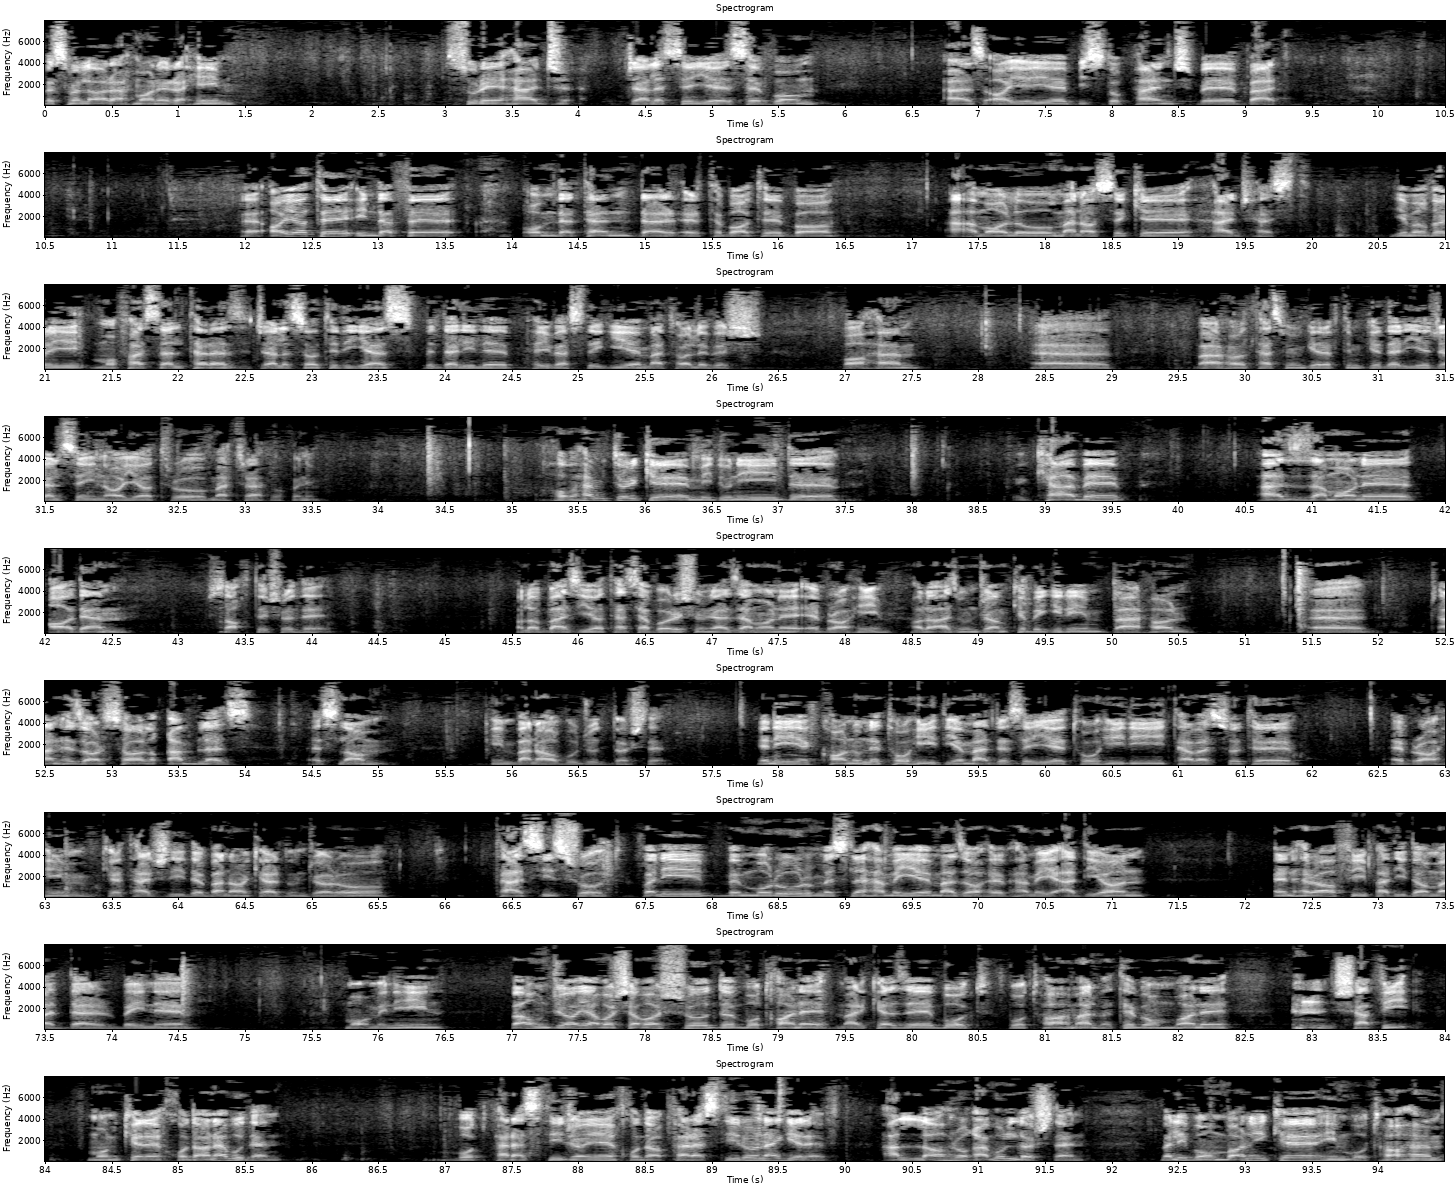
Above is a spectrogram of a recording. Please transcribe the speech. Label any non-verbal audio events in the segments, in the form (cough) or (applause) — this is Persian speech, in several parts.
بسم الله الرحمن الرحیم. سوره حج جلسه سوم از آیه 25 به بعد. آیات این دفعه عمدتا در ارتباط با اعمال و مناسک حج هست. یه مقداری مفصلتر از جلسات دیگه است به دلیل پیوستگی مطالبش با هم به حال تصمیم گرفتیم که در یه جلسه این آیات رو مطرح بکنیم. خب همینطوری که می‌دونید کعبه از زمان آدم ساخته شده. حالا بعضی ها تصورشون از زمان ابراهیم. حالا از اونجام که بگیریم به حال چند هزار سال قبل از اسلام این بنا وجود داشته. یعنی یک قانون توحید یه مدرسه توحیدی توسط ابراهیم که تجدید بنا کرد اونجا رو تأسیس شد. ولی به مرور مثل همه مذاهب همه ادیان انحرافی پدید آمد در بین مؤمنین و اونجا یواش یواش شد بتخانه مرکز بت. بت ها هم البته به عنوان (clears throat) شفیع منکر خدا نبودند. بت پرستی جای خدا پرستی رو نگرفت. الله رو قبول داشتن. ولی به عنوانی که این بت ها هم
